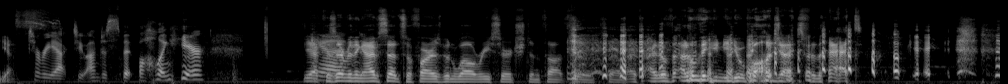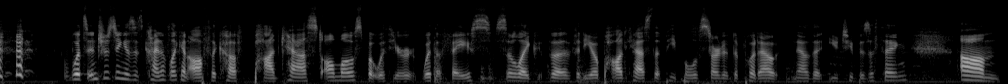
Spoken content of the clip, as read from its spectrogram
Yes. to react to. I'm just spitballing here. Yeah, because everything I've said so far has been well researched and thought through. So I, I don't I don't think you need to apologize for that. okay. What's interesting is it's kind of like an off the cuff podcast almost, but with your with a face. So like the video podcast that people have started to put out now that YouTube is a thing. Um,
